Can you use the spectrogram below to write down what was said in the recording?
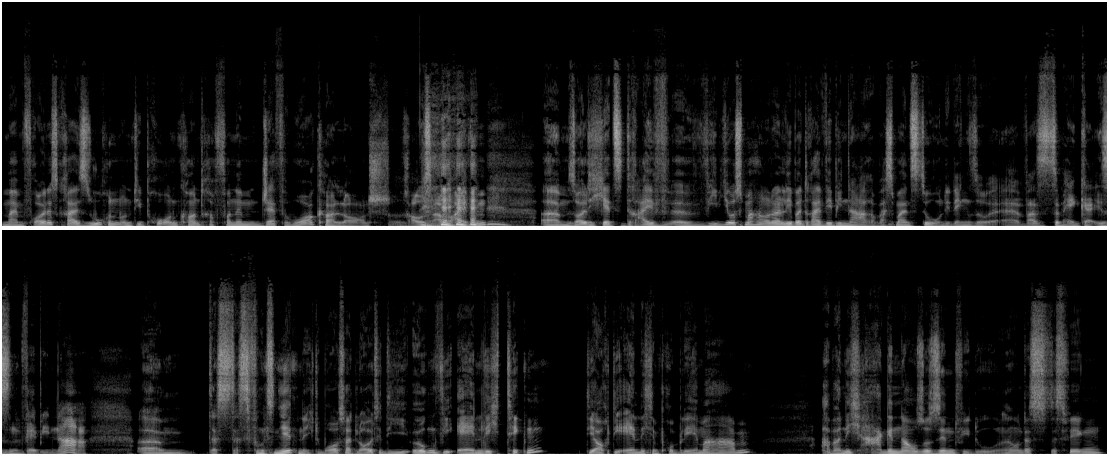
in meinem Freundeskreis suchen und die Pro und Contra von einem Jeff Walker Launch rausarbeiten, ähm, sollte ich jetzt drei äh, Videos machen oder lieber drei Webinare? Was meinst du? Und die denken so, äh, was zum Henker ist ein Webinar? Ähm, das, das funktioniert nicht. Du brauchst halt Leute, die irgendwie ähnlich ticken, die auch die ähnlichen Probleme haben, aber nicht haargenauso sind wie du. Ne? Und das deswegen,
